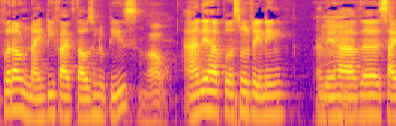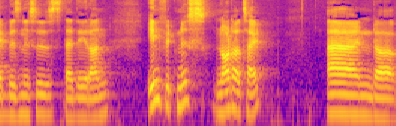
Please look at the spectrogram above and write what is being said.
for around ninety five thousand rupees, Wow. and they have personal training, and they have the side businesses that they run in fitness, not outside, and uh,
